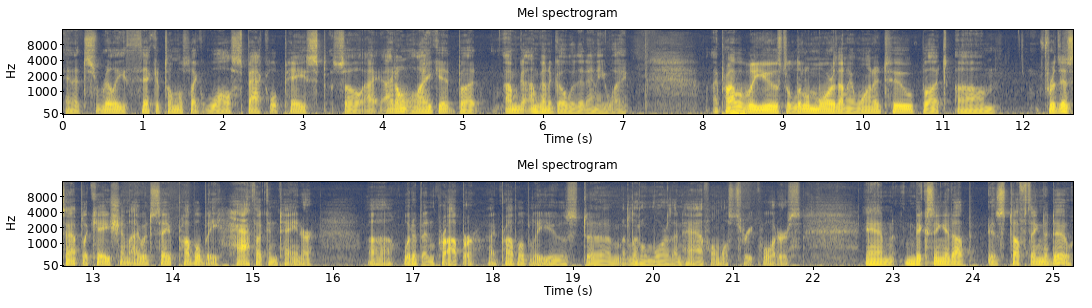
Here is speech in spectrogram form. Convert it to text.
and it's really thick. It's almost like wall spackle paste. So I, I don't like it, but I'm, I'm going to go with it anyway. I probably used a little more than I wanted to, but um, for this application, I would say probably half a container uh, would have been proper. I probably used um, a little more than half, almost three quarters. And mixing it up is a tough thing to do.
